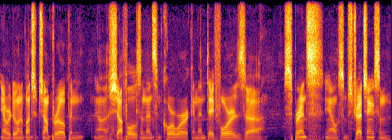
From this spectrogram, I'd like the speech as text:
you know we're doing a bunch of jump rope and know, shuffles and then some core work, and then day four is uh, sprints. You know, some stretching, some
